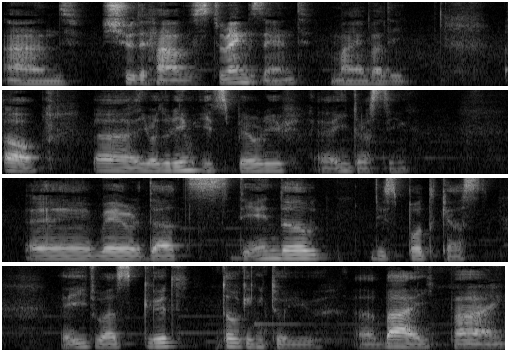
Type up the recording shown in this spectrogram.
and should have strengthened my body. Oh, uh, your dream is very uh, interesting. Uh, well, that's the end of this podcast. Uh, it was good talking to you. Uh, bye. Bye.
